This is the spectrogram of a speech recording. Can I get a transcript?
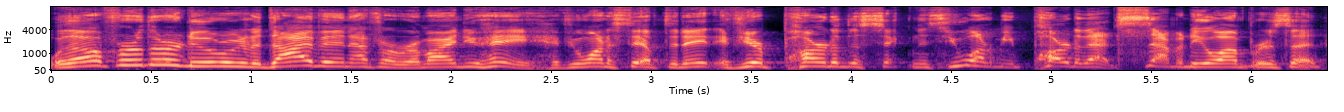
Without further ado, we're going to dive in after I remind you hey, if you want to stay up to date, if you're part of the sickness, you want to be part of that 71%,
